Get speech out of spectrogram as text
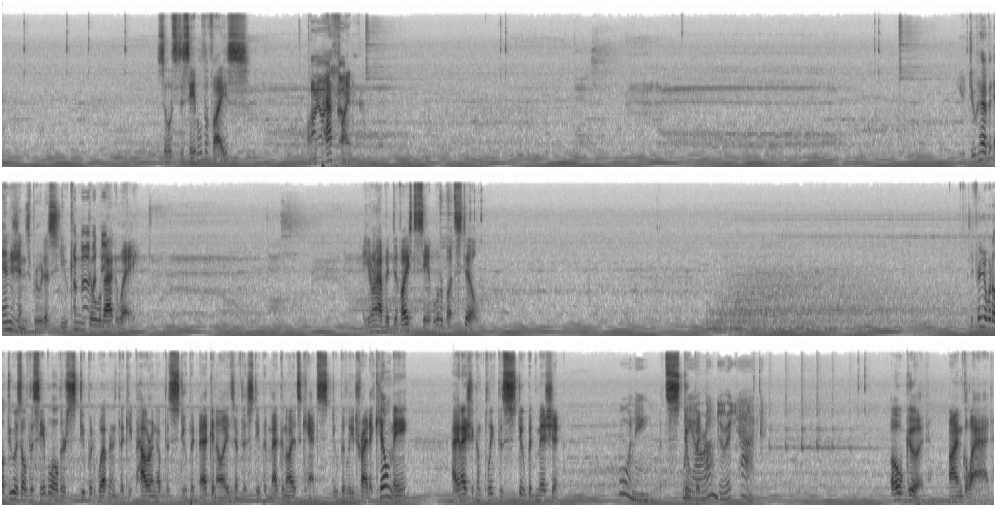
So let's disable the vice on the. Pathfinder. Do have engines, Brutus. You can go that way. You don't have a device disabler, but still. I figure what I'll do is I'll disable all their stupid weapons that keep powering up the stupid mechanoids. If the stupid mechanoids can't stupidly try to kill me, I can actually complete this stupid mission. Warning. That's We are under attack. Oh, good. I'm glad.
